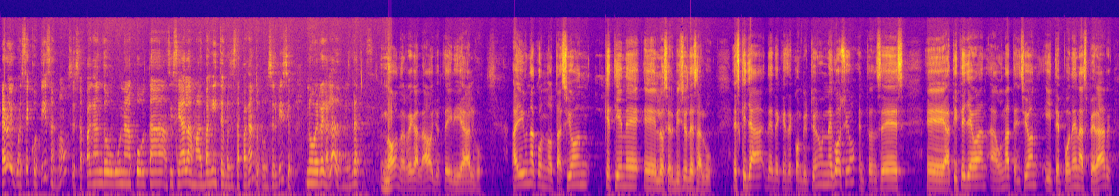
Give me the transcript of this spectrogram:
Claro, igual se cotiza, ¿no? Se está pagando una cuota, así sea la más bajita, igual se está pagando por un servicio. No es regalado, no es gratis. No, no es regalado, yo te diría algo. Hay una connotación que tiene eh, los servicios de salud. Es que ya desde que se convirtió en un negocio, entonces eh, a ti te llevan a una atención y te ponen a esperar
